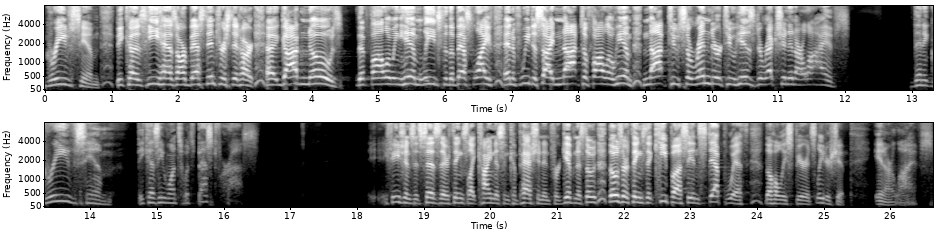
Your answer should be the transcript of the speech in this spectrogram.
grieves him because he has our best interest at heart. Uh, God knows that following him leads to the best life. And if we decide not to follow him, not to surrender to his direction in our lives, then it grieves him because he wants what's best for us. Ephesians, it says there are things like kindness and compassion and forgiveness. Those, those are things that keep us in step with the Holy Spirit's leadership in our lives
